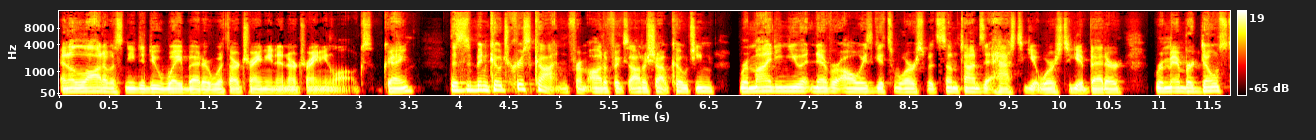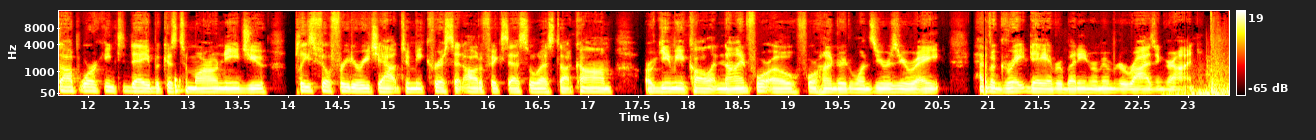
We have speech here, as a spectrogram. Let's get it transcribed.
And a lot of us need to do way better with our training and our training logs. Okay. This has been Coach Chris Cotton from AutoFix Auto Shop Coaching, reminding you it never always gets worse, but sometimes it has to get worse to get better. Remember, don't stop working today because tomorrow needs you. Please feel free to reach out to me, Chris at AutoFixSOS.com, or give me a call at 940 400 1008. Have a great day, everybody, and remember to rise and grind.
